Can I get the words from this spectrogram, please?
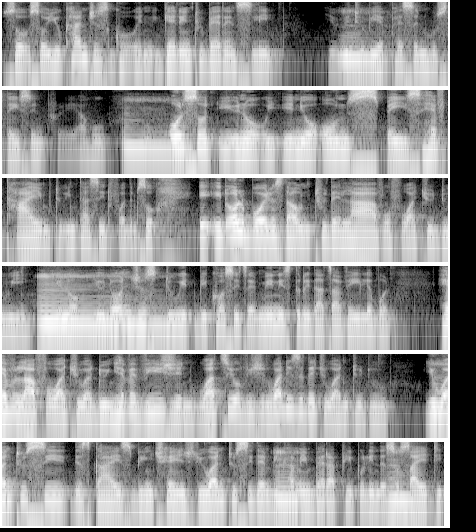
So so you can't just go and get into bed and sleep. You need to be a mm. person who stays in prayer, who, who also, you know, in your own space, have time to intercede for them. So it, it all boils down to the love of what you're doing. You know, you don't just do mm. it because it's a ministry that's available. Have love for what you are doing. Have a vision. What's your vision? What is it that you want to do? You mm. want to see these guys being changed. You want to see them mm. becoming better people in the mm. society.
